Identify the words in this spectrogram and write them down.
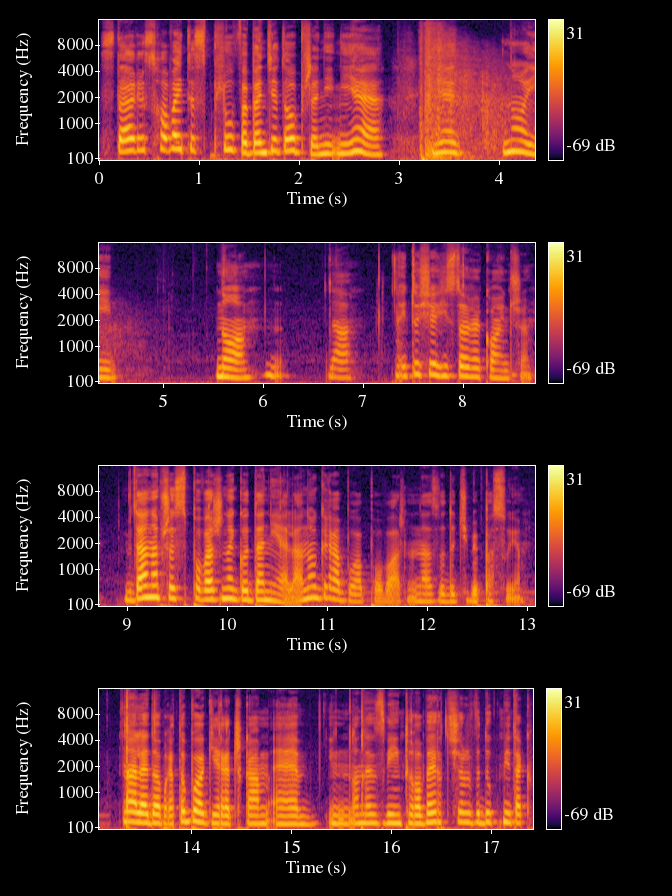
Stary, schowaj tę spluwę, będzie dobrze. Nie, nie, nie. No i... No. No. I tu się historia kończy. Wdana przez poważnego Daniela. No gra była poważna, nazwa do ciebie pasuje. No ale dobra, to była giereczka e, o nazwie Introwerciol. Według mnie tak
